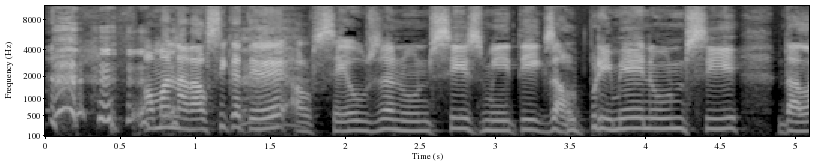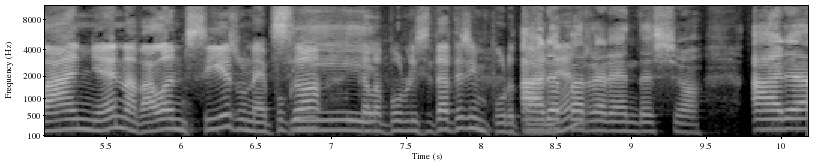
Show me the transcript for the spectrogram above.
Home, Nadal sí que té els seus anuncis mítics, el primer anunci de l'any, eh? Nadal en si és una època Sí. que la publicitat és important, Ara eh? parlarem d'això. Ara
